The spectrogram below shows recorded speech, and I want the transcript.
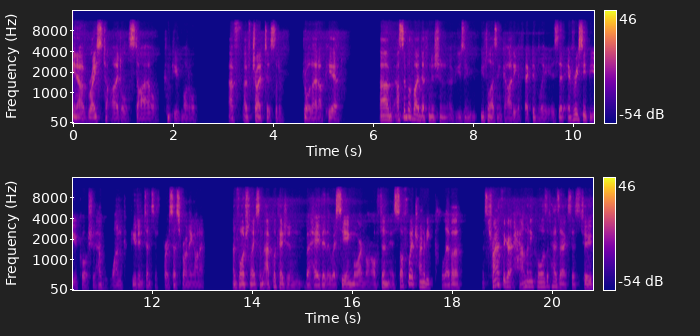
in a race to idle style compute model. I've, I've tried to sort of draw that up here. Um, our simplified definition of using utilizing Gadi effectively is that every CPU core should have one compute intensive process running on it. Unfortunately, some application behavior that we're seeing more and more often is software trying to be clever. It's trying to figure out how many cores it has access to,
